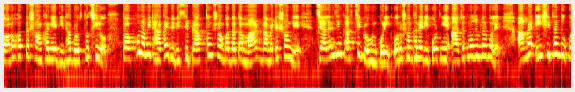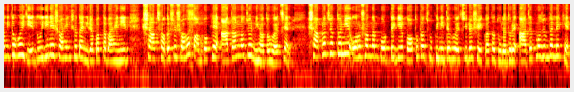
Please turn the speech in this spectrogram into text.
গণহত্যার সংখ্যা নিয়ে দ্বিধাগ্রস্ত ছিল, তখন আমি ঢাকায় বিবিসির প্রাক্তন সংবাদদাতা মার্ক ডামেটের সঙ্গে চ্যালেঞ্জিং কাজটি গ্রহণ করি। অনুসন্ধানের রিপোর্ট নিয়ে আজাদ মজুমদার বলেন, আমরা এই সিদ্ধান্তে উপনীত হই যে দুই দিনের সহিংসতায় নিরাপত্তা বাহিনীর সাত সদস্য সহ কমপক্ষে আটান্ন জন নিহত হয়েছেন। শাপলা চত্বর নিয়ে অনুসন্ধান করতে গিয়ে কতটা ঝুঁকি নিতে হয়েছিল সেই কথা তুলে ধরে আজাদ মজুমদার লেখেন,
